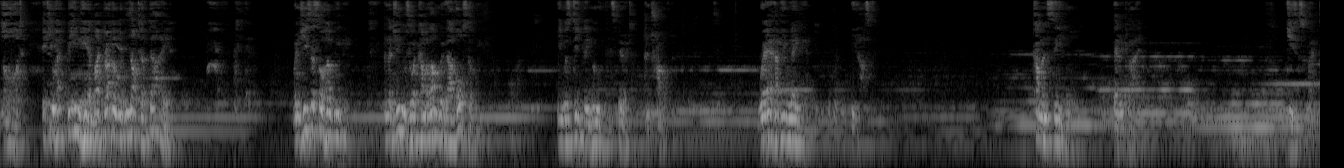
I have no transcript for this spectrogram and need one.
Lord, if you had been here, my brother would not have died. When Jesus saw her weeping, and the Jews who had come along with her also weeping, he was deeply moved in spirit and troubled. Where have you laid him? He asked. Come and see, Lord, they replied. Jesus wept.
